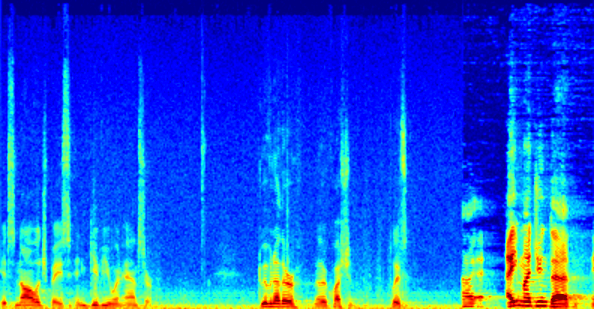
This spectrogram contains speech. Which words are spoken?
its knowledge base and give you an answer. Do we have another, another question? Please. I, I imagine that uh,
